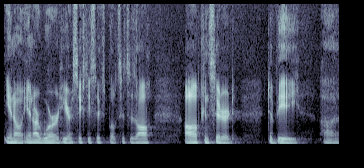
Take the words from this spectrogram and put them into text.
you know in our word here, 66 books. This is all all considered to be uh,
